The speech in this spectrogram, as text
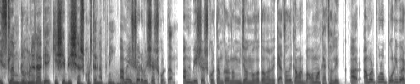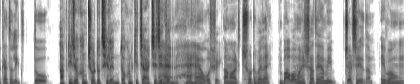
ইসলাম গ্রহণের আগে কিসে বিশ্বাস করতেন আপনি? আমি ঈশ্বরে বিশ্বাস করতাম। আমি বিশ্বাস করতাম কারণ আমি জন্মগতভাবে ক্যাথলিক আমার বাবা মা ক্যাথলিক আর আমার পুরো পরিবার ক্যাথলিক। তো আপনি যখন ছোট ছিলেন তখন কি চার্চে যেতেন? হ্যাঁ হ্যাঁ হ্যাঁ অবশ্যই। আমার ছোটবেলায় বাবা মায়ের সাথে আমি চার্চে যেতাম এবং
